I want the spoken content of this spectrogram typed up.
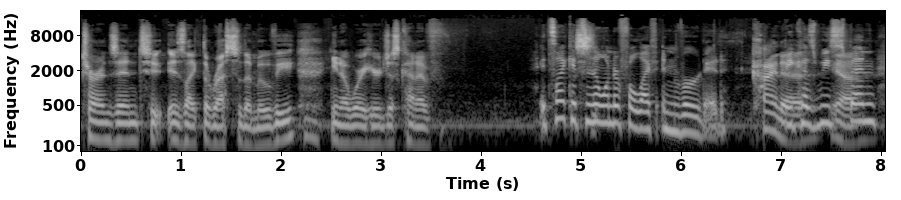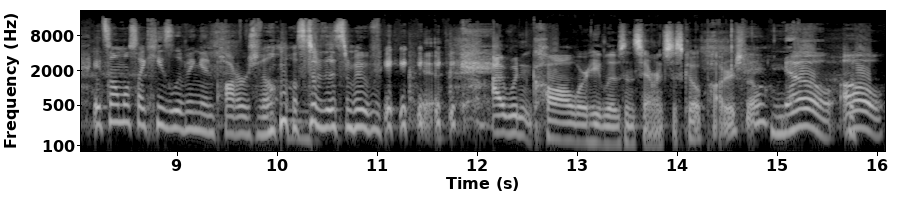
turns into is like the rest of the movie, you know, where you're just kind of It's like it's a wonderful life inverted. kind of Because we spend it's almost like he's living in Pottersville most of this movie. I wouldn't call where he lives in San Francisco Pottersville. No. Oh.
